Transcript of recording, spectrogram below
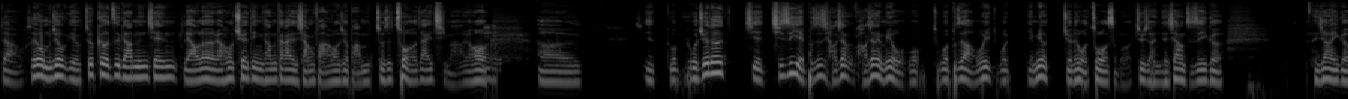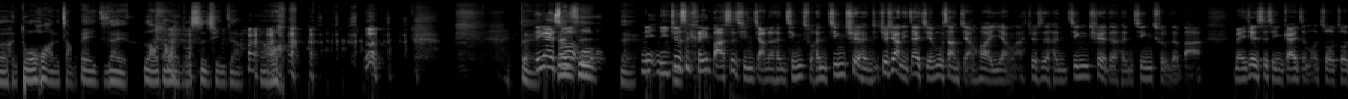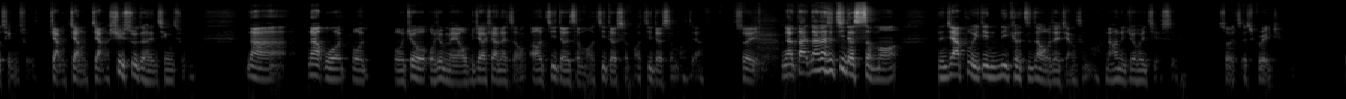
对啊，所以我们就有就各自跟他们先聊了，然后确定他们大概的想法，然后就把他们就是撮合在一起嘛。然后、嗯、呃，也我我觉得也其实也不是，好像好像也没有我我不知道，我也我。也没有觉得我做了什么，就是很很像，只是一个很像一个很多话的长辈一直在唠叨很多事情这样。然后，对，应该说我，对，你你就是可以把事情讲得很清楚、很精确、很就像你在节目上讲话一样啦，就是很精确的、很清楚的把每一件事情该怎么做做清楚，讲讲讲叙述的很清楚。那那我我。我就我就没有，我比较像那种哦，记得什么，记得什么，记得什么这样。所以那但那但是记得什么，人家不一定立刻知道我在讲什么，然后你就会解释。So it's it's great.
